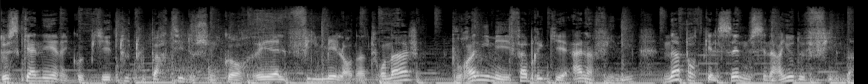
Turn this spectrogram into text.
de scanner et copier tout ou partie de son corps réel filmé lors d'un tournage, pour animer et fabriquer à l'infini n'importe quelle scène ou scénario de film.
